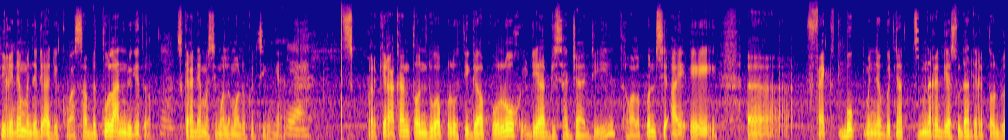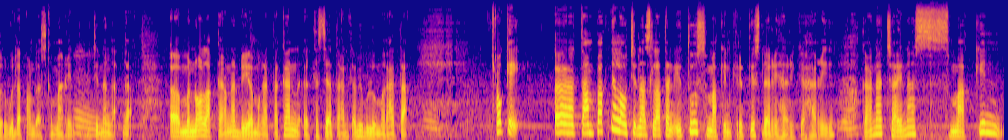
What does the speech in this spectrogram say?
dirinya menjadi adik kuasa betulan begitu. Hmm. Sekarang dia masih malu-malu kucingnya. Yeah. Perkirakan tahun 2030 dia bisa jadi walaupun CIA uh, eh, Factbook menyebutnya sebenarnya dia sudah dari tahun 2018 kemarin. Hmm. Cina nggak nggak uh, menolak karena dia mengatakan uh, kesejahteraan kami belum merata. Hmm. Oke, okay Uh, tampaknya Laut Cina Selatan itu semakin kritis dari hari ke hari ya. karena China semakin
